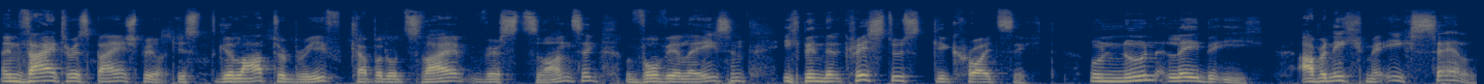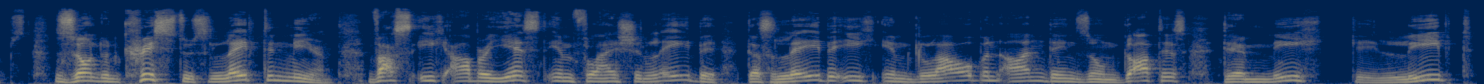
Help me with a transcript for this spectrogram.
Ein weiteres Beispiel ist Galaterbrief, Kapitel 2, Vers 20, wo wir lesen, ich bin mit Christus gekreuzigt und nun lebe ich aber nicht mehr ich selbst, sondern Christus lebt in mir. Was ich aber jetzt im Fleische lebe, das lebe ich im Glauben an den Sohn Gottes, der mich geliebt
